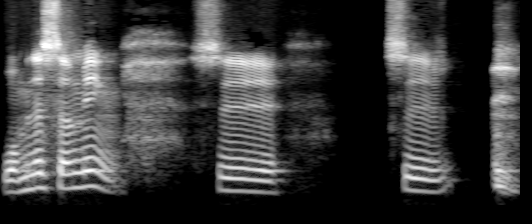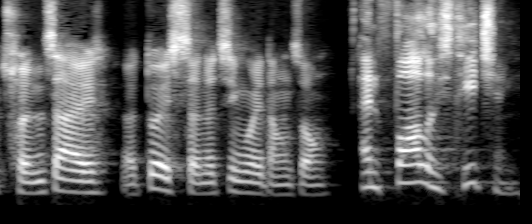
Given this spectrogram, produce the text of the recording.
我们的生命是是存在呃对神的敬畏当中，and follow his teaching,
